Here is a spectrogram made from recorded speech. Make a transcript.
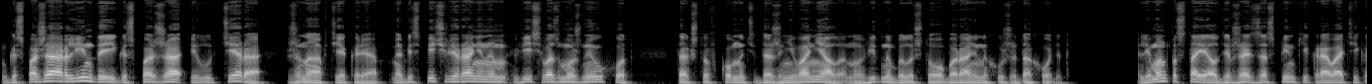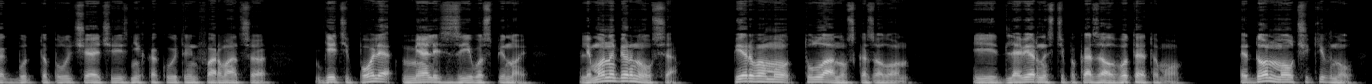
Госпожа Орлинда и госпожа Илутера, жена аптекаря, обеспечили раненым весь возможный уход — так что в комнате даже не воняло, но видно было, что оба раненых уже доходят. Лимон постоял, держась за спинки кровати, как будто получая через них какую-то информацию. Дети Поля мялись за его спиной. Лимон обернулся. «Первому Тулану», — сказал он, и для верности показал вот этому. Эдон молча кивнул.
